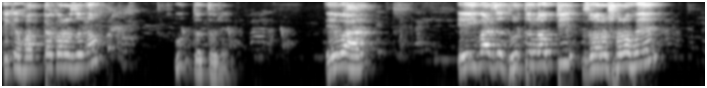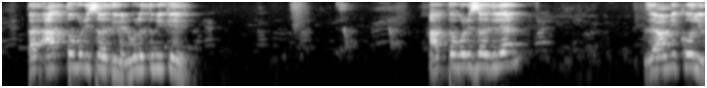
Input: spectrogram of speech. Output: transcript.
একে হত্যা করার জন্য হলেন এবার এইবার যে ধূর্ত লোকটি জড়সড় হয়ে তার আত্মপরিচয় দিলেন। বলে তুমি কে? আত্মপরিচয় দিলেন যে আমি কলি।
